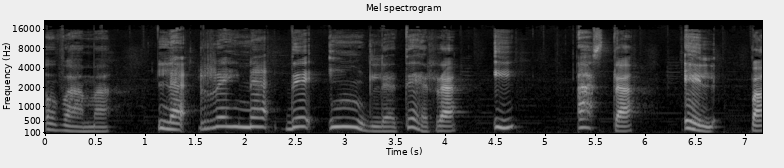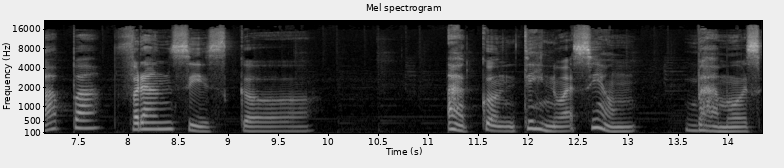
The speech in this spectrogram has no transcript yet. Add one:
Obama, la reina de Inglaterra y hasta el Papa Francisco. A continuación, vamos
